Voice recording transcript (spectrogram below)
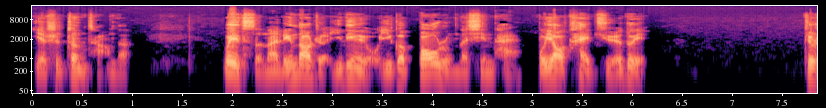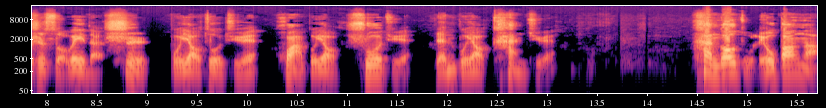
也是正常的。为此呢，领导者一定有一个包容的心态，不要太绝对，就是所谓的事不要做绝，话不要说绝，人不要看绝。汉高祖刘邦啊，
